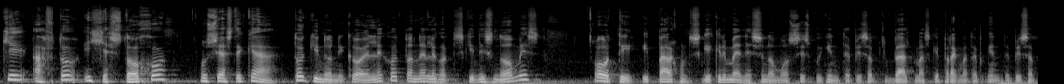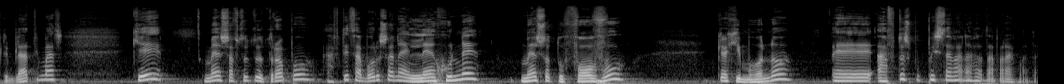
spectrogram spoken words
και αυτό είχε στόχο ουσιαστικά το κοινωνικό έλεγχο, τον έλεγχο της κοινής νόμης ότι υπάρχουν συγκεκριμένες συνωμοσίες που γίνονται πίσω από την πλάτη μας και πράγματα που γίνονται πίσω από την πλάτη μας και μέσω αυτού του τρόπου αυτοί θα μπορούσαν να ελέγχουν μέσω του φόβου και όχι μόνο ε, αυτούς που πίστευαν αυτά τα πράγματα.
